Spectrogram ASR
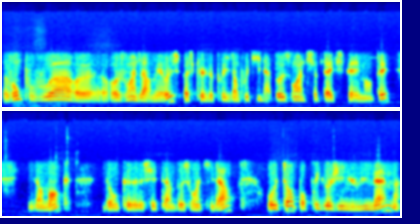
vont pouvoir euh, rejoindre l'armée russe parce que le président Poutine a besoin de soldats expérimentés, il en manque, donc euh, c'est un besoin qu'il a. Autant pour Prigogine lui-même,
